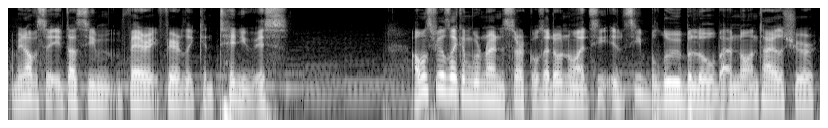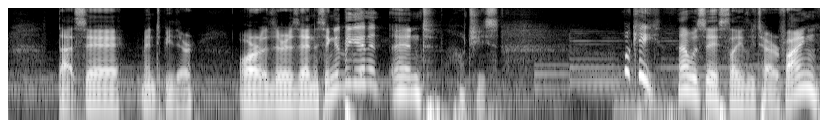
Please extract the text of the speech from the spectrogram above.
I mean, obviously, it does seem very fairly continuous. Almost feels like I'm going around in circles. I don't know. I'd see, I'd see blue below, but I'm not entirely sure that's uh, meant to be there. Or there is anything at the beginning. And, oh jeez. Okay, that was uh, slightly terrifying.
